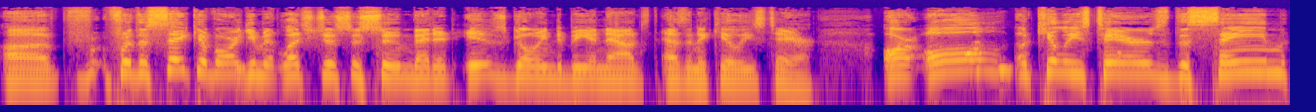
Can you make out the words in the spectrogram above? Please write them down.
Uh, f- for the sake of argument, let's just assume that it is going to be announced as an Achilles tear. Are all Achilles tears the same?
